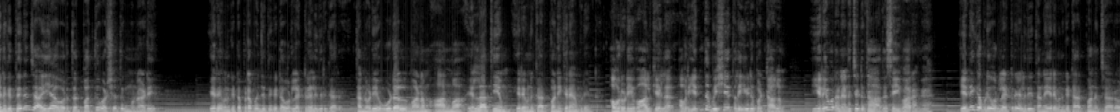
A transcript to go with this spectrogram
எனக்கு தெரிஞ்ச ஐயா ஒருத்தர் பத்து வருஷத்துக்கு முன்னாடி இறைவன்கிட்ட பிரபஞ்சத்துக்கிட்ட ஒரு லெட்டர் எழுதியிருக்காரு. தன்னுடைய உடல் மனம் ஆன்மா எல்லாத்தையும் இறைவனுக்கு அர்ப்பணிக்கிறேன் அப்படின்ட்டு. அவருடைய வாழ்க்கையில் அவர் எந்த விஷயத்தில் ஈடுபட்டாலும் இறைவனை நினச்சிட்டு தான் அதை செய்வாராங்க. என்னைக்கு அப்படி ஒரு லெட்டர் எழுதி தன்னை இறைவன்கிட்ட அர்ப்பணிச்சாரோ?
